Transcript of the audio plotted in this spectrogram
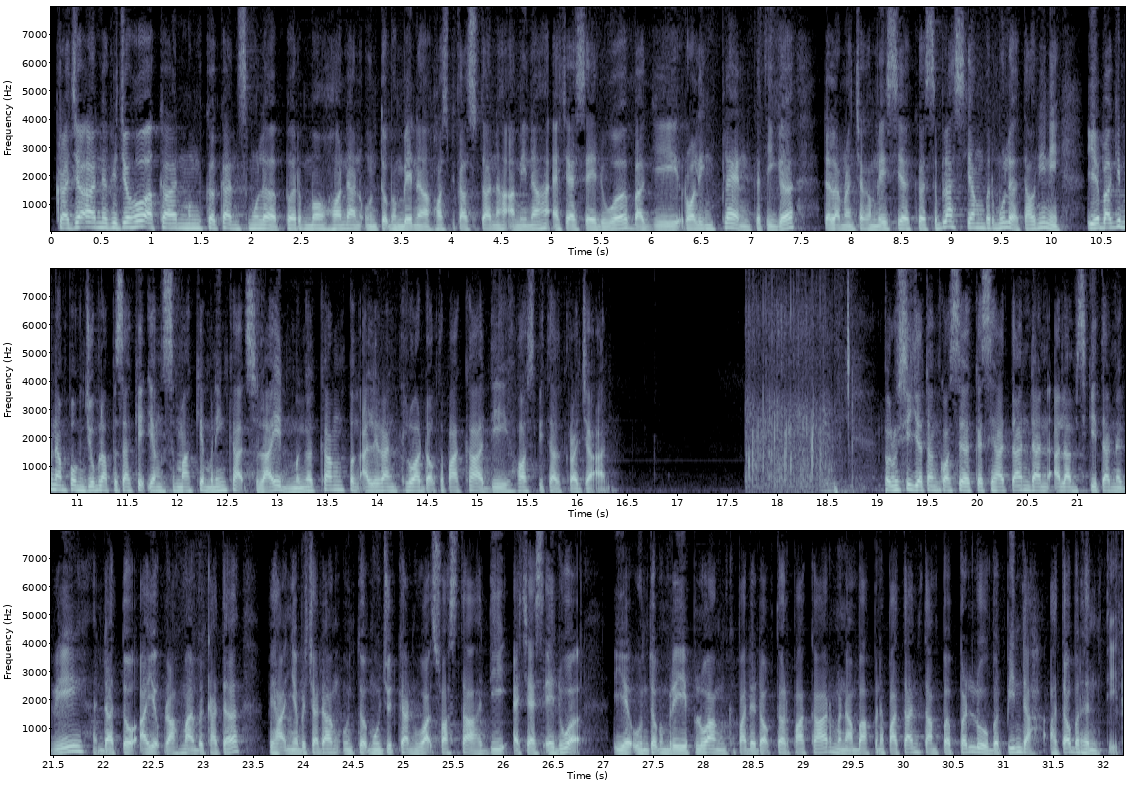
Kerajaan Negeri Johor akan mengekalkan semula permohonan untuk membina Hospital Sultanah Aminah HSA 2 bagi rolling plan ketiga dalam rancangan Malaysia ke-11 yang bermula tahun ini. Ia bagi menampung jumlah pesakit yang semakin meningkat selain mengekang pengaliran keluar doktor pakar di hospital kerajaan. Pengurusi Jawatankuasa Kesihatan dan Alam Sekitar Negeri, Datuk Ayub Rahman berkata pihaknya bercadang untuk mewujudkan wad swasta di HSA 2 ia untuk memberi peluang kepada doktor pakar menambah pendapatan tanpa perlu berpindah atau berhenti.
